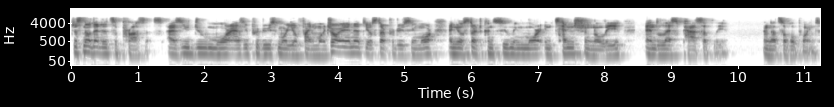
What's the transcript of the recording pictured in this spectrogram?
Just know that it's a process. As you do more, as you produce more, you'll find more joy in it. You'll start producing more and you'll start consuming more intentionally and less passively. And that's the whole point.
